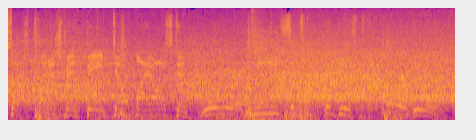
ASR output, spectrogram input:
such punishment being dealt by Austin. Warrior needs to tap into his power here.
